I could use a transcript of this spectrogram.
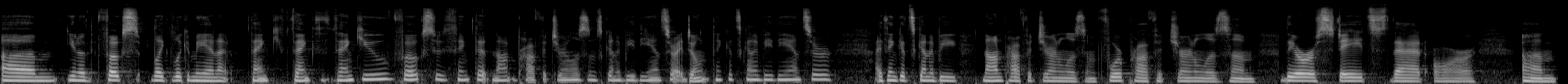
Um, you know, folks like look at me and I thank thank thank you, folks who think that nonprofit journalism is going to be the answer. I don't think it's going to be the answer. I think it's going to be nonprofit journalism, for-profit journalism. There are states that are um,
